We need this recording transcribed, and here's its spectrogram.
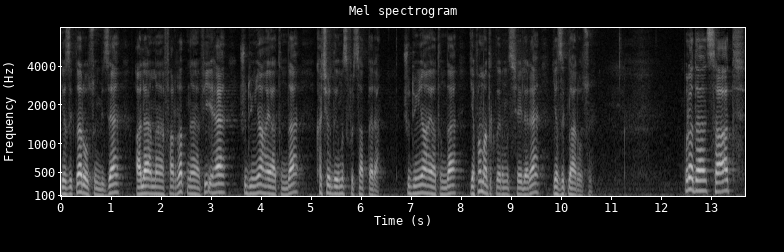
yazıklar olsun bize ala ma farratna fiha şu dünya hayatında kaçırdığımız fırsatlara şu dünya hayatında yapamadıklarımız şeylere yazıklar olsun. Burada saat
